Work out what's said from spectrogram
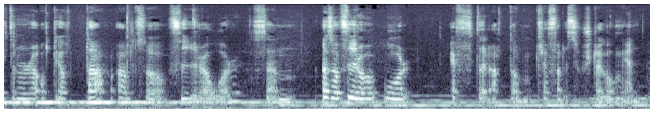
1988, alltså fyra år sen, alltså fyra år efter att de träffades första gången,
